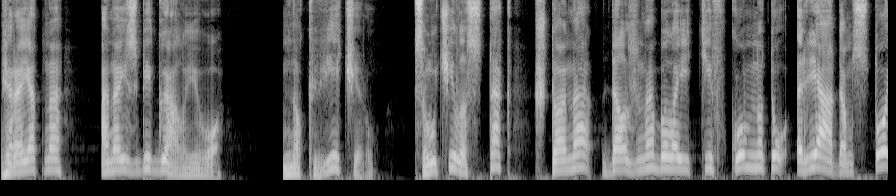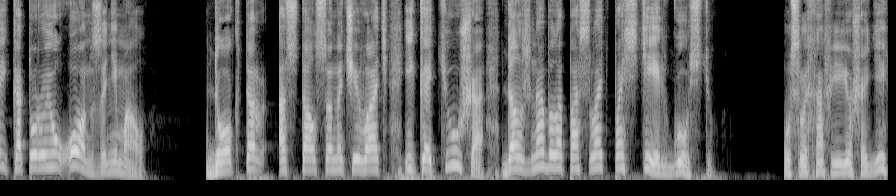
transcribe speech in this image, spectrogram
Вероятно, она избегала его. Но к вечеру случилось так, что она должна была идти в комнату рядом с той, которую он занимал. Доктор остался ночевать, и Катюша должна была послать постель гостю. Услыхав ее шаги,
